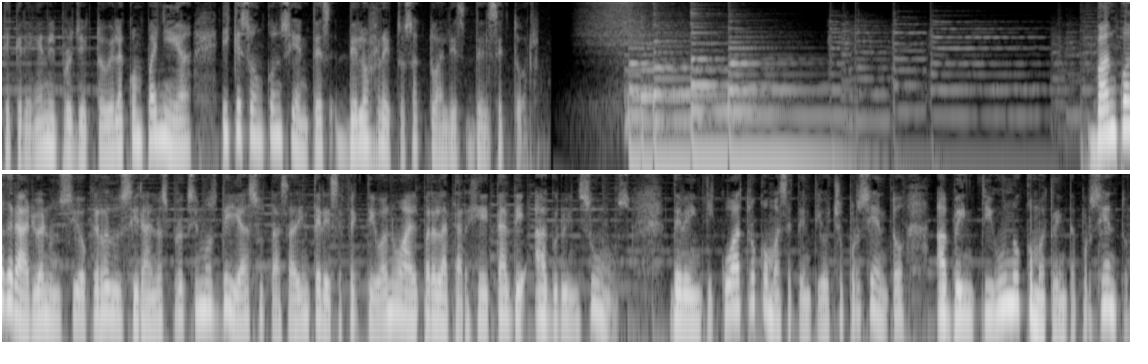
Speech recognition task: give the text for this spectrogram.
que creen en el proyecto de la compañía y que son conscientes de los retos actuales del sector. Banco Agrario anunció que reducirá en los próximos días su tasa de interés efectivo anual para la tarjeta de agroinsumos de 24,78% a 21,30%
